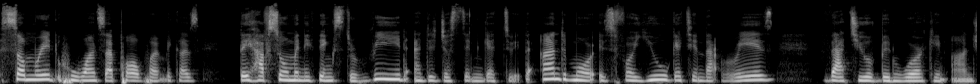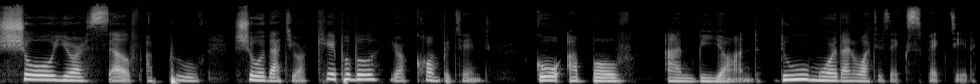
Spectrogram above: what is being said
summary who wants that PowerPoint because they have so many things to read and they just didn't get to it. The and more is for you getting that raise that you've been working on. Show yourself approved. Show that you're capable, you're competent. Go above and beyond. Do more than what is expected.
